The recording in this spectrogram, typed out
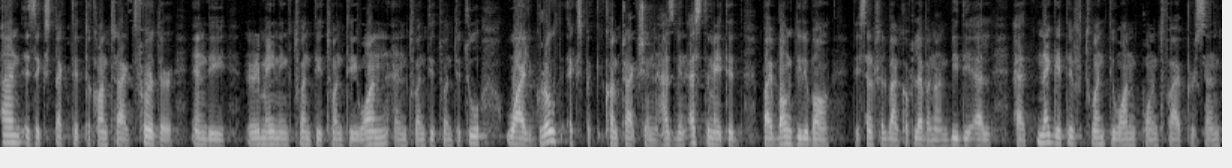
and is expected to contract further in the remaining 2021 and 2022, while growth contraction has been estimated by Banque du Liban the Central Bank of Lebanon, BDL, at negative 21.5%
